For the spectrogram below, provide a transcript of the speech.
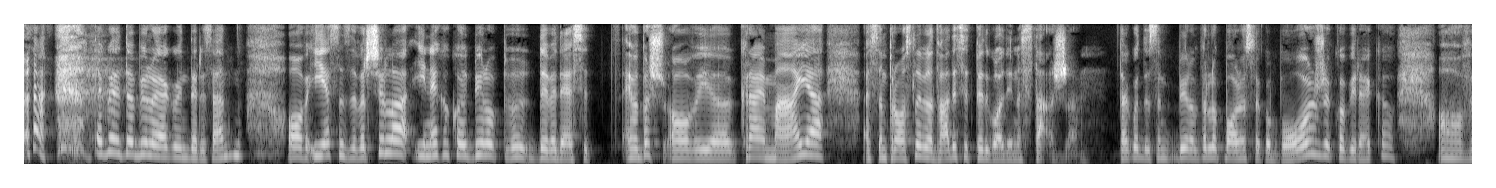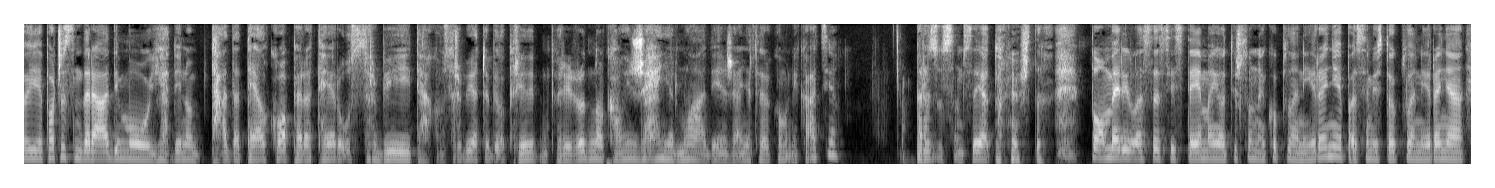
Tako da je to bilo jako interesantno. Ove, I ja sam završila i nekako je bilo 90 Evo baš ovaj, krajem maja sam proslavila 25 godina staža. Tako da sam bila vrlo ponosna kao Bože, ko bi rekao. Ove, ovaj, počela sam da radim u jedinom tada telko operateru u Srbiji, tako u Srbiji, to je bilo prirodno kao inženjer, mladi inženjer telekomunikacija brzo sam se ja to nešto pomerila sa sistema i otišla u neko planiranje, pa sam iz tog planiranja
